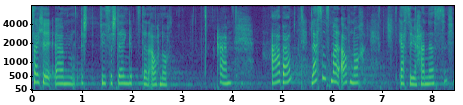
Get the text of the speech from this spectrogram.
solche, ähm, diese Stellen gibt es dann auch noch. Ähm, aber lass uns mal auch noch 1. Johannes, ich,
